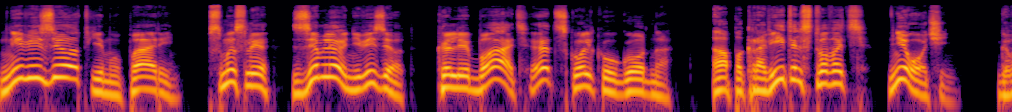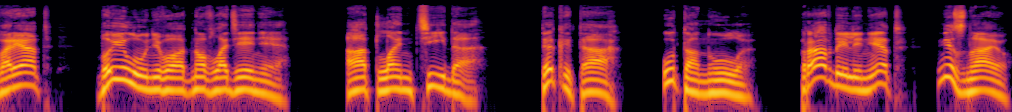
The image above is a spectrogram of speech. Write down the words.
Не везет ему, парень. В смысле, с землей не везет. Колебать — это сколько угодно. А покровительствовать — не очень. Говорят, было у него одно владение — Атлантида. Так и та утонула. Правда или нет, не знаю.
